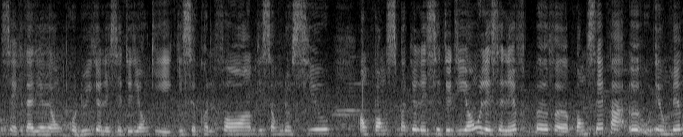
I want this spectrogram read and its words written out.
C'est-à-dire on produit que les étudiants qui, qui, se conforment, qui sont dociles. On ne pense pas que les étudiants ou les élèves peuvent penser par eux ou eux-mêmes.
